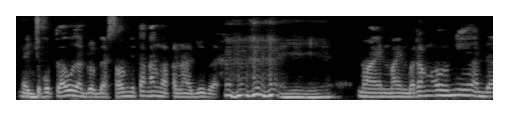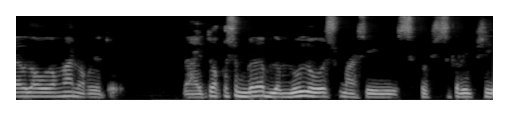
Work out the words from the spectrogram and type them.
Ya cukup tahu lah 12 tahun kita kan nggak kenal juga. Iya, iya. Main-main bareng, oh ini ada lowongan waktu itu. Nah itu aku sebenarnya belum lulus, masih skripsi-skripsi.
